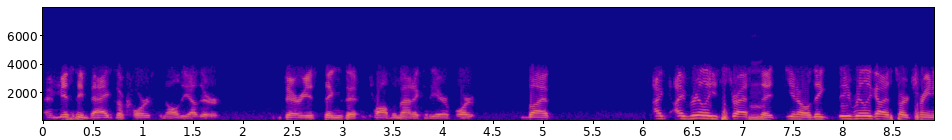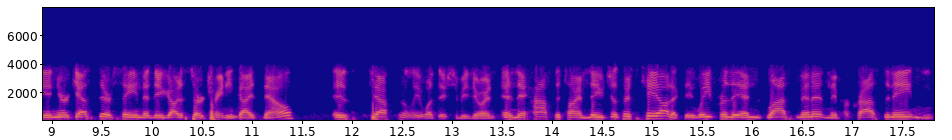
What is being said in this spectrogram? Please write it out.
and missing bags, of course, and all the other various things that problematic at the airport. But I, I really stress mm. that you know they they really got to start training. And your guest there saying that they got to start training guys now is definitely what they should be doing. And they half the time they just it's chaotic. They wait for the end last minute and they procrastinate and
